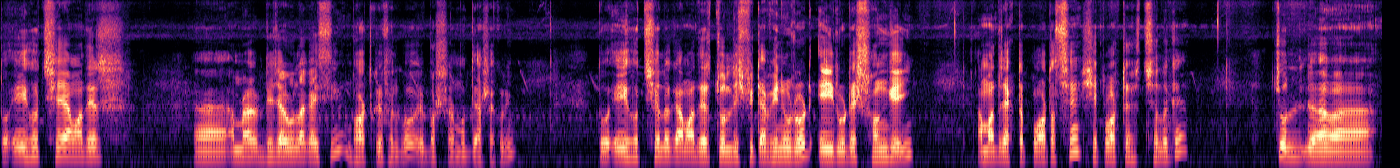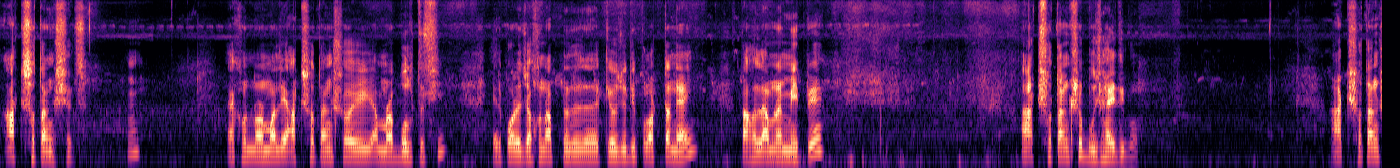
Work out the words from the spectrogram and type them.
তো এই হচ্ছে আমাদের আমরা ডেজারু লাগাইছি, ভরাট করে ফেলব এই বর্ষার মধ্যে আশা করি। তো এই হচ্ছে লোকে আমাদের চল্লিশ ফিট অ্যাভিনিউ রোড এই রোডের সঙ্গেই আমাদের একটা প্লট আছে, সেই প্লটটা হচ্ছে লোকে চল আট শতাংশের? এখন নর্মালি আট শতাংশই আমরা বলতেছি। এরপরে যখন আপনাদের কেউ যদি প্লটটা নেয়, তাহলে আমরা মেপে আট শতাংশ বুঝাই দিব। আট শতাংশ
